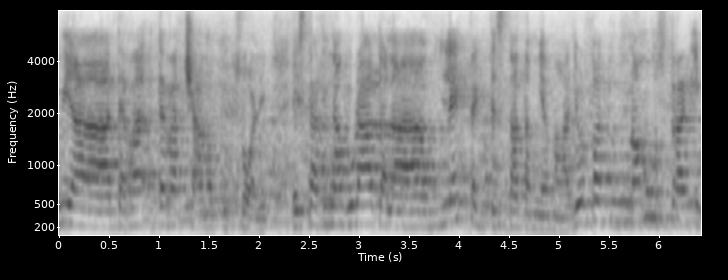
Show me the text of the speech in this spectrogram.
via Terra, Terracciano Pozzuoli, è stata inaugurata la villetta intestata a mia madre, ho fatto una mostra lì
